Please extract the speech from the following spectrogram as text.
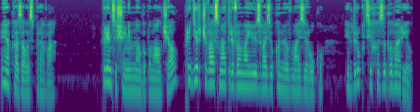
И оказалась права. Принц еще немного помолчал, придирчиво осматривая мою извозюканную в мази руку, и вдруг тихо заговорил.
